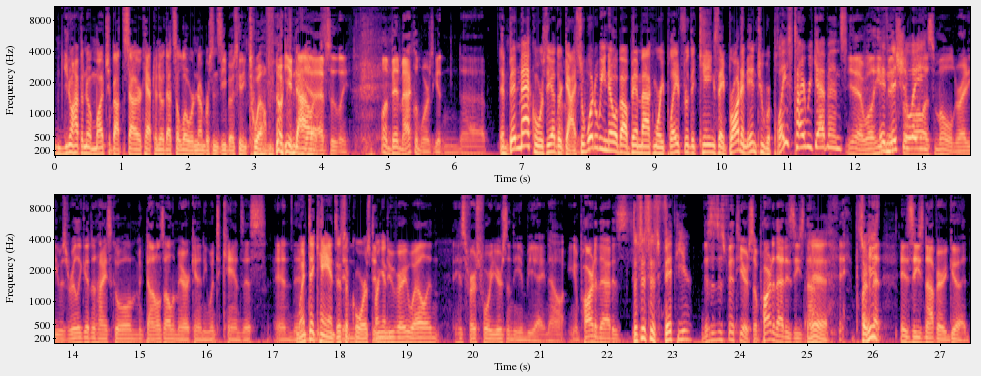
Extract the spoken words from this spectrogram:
You don't have to know much about the salary cap to know that's a lower number since Z-Bo's getting twelve million dollars. yeah, absolutely. Well, and Ben McLemore's getting uh, And Ben McLemore's the other guy. So what do we know about Ben McLemore? He played for the Kings. They brought him in to replace Tyreke Evans. Yeah, well, he initially fits the Wallace mold, right? He was really good in high school, McDonald's All American. And he went to Kansas and then Went to Kansas, of course, Didn't bringing- do very well in his first four years in the NBA. Now, you know, part of that is This is his fifth year. this is his fifth year, so part of that is he's not. Yeah. part So of he's- that is he's not very good.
